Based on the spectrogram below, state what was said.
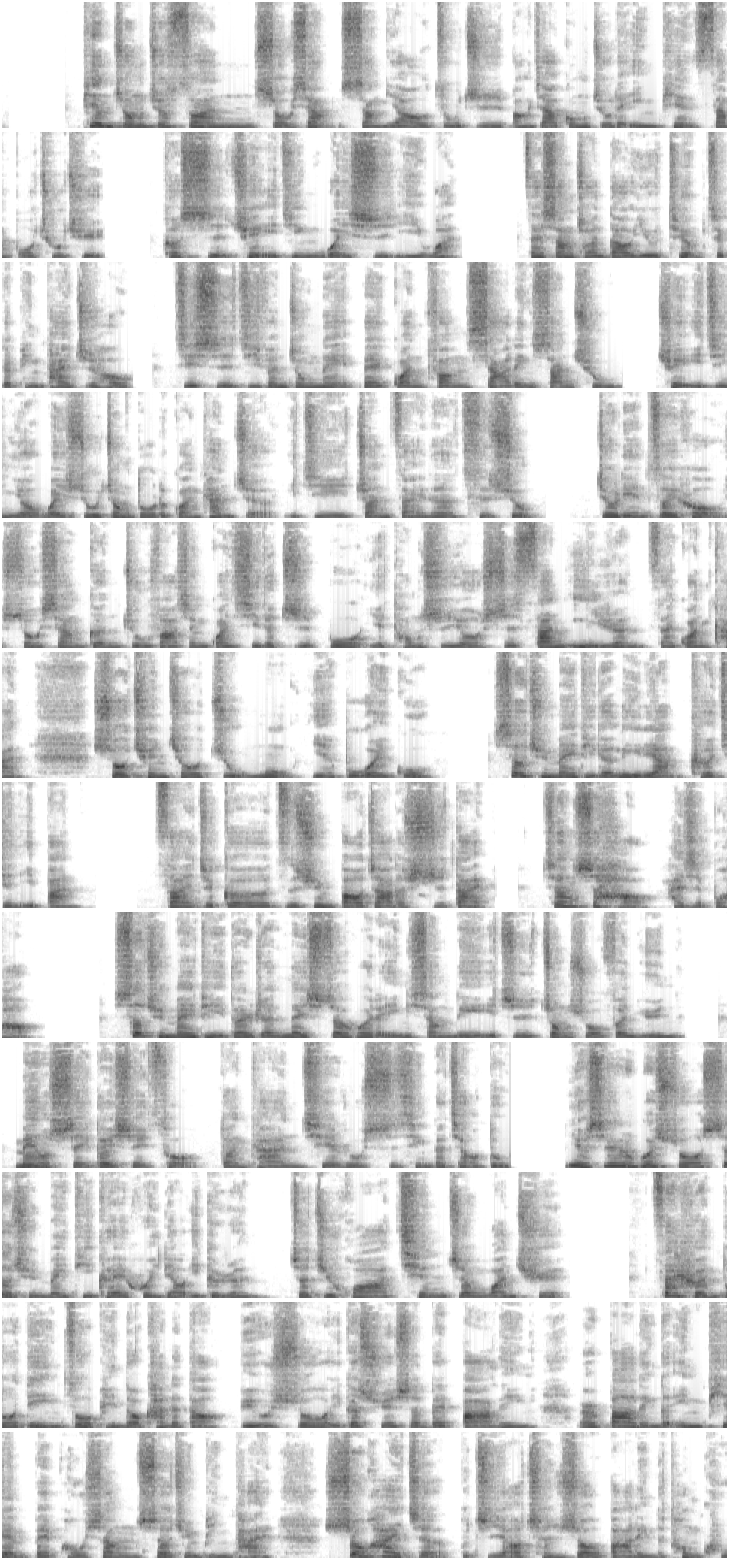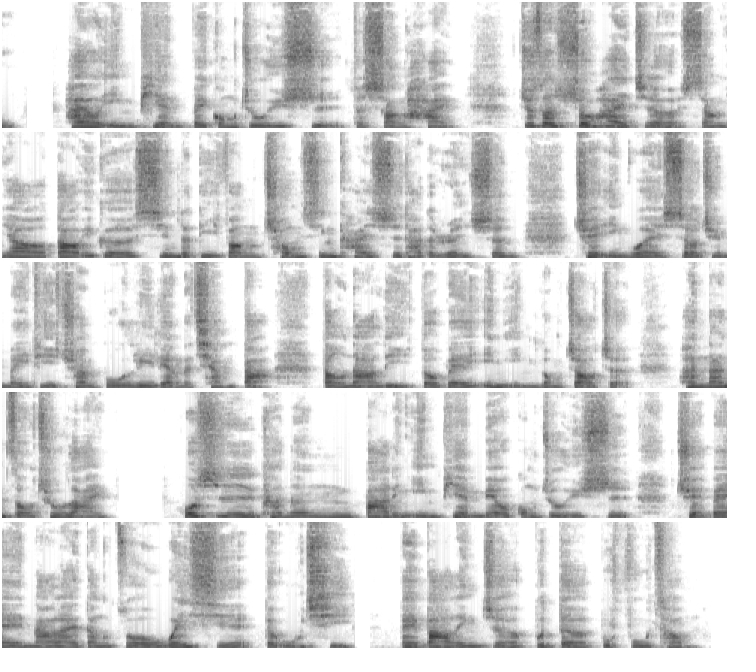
片中就算首相想要阻止绑架公主的影片散播出去，可是却已经为时已晚。在上传到 YouTube 这个平台之后，即使几分钟内被官方下令删除，却已经有为数众多的观看者以及转载的次数。就连最后首相跟猪发生关系的直播，也同时有十三亿人在观看，说全球瞩目也不为过。社群媒体的力量可见一斑。在这个资讯爆炸的时代，这样是好还是不好？社群媒体对人类社会的影响力一直众说纷纭，没有谁对谁错，端看切入事情的角度。有些人会说，社群媒体可以毁掉一个人，这句话千真万确。在很多电影作品都看得到，比如说一个学生被霸凌，而霸凌的影片被抛上社群平台，受害者不只要承受霸凌的痛苦，还有影片被公诸于世的伤害。就算受害者想要到一个新的地方重新开始他的人生，却因为社群媒体传播力量的强大，到哪里都被阴影笼罩着，很难走出来。或是可能霸凌影片没有公诸于世，却被拿来当作威胁的武器，被霸凌者不得不服从。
